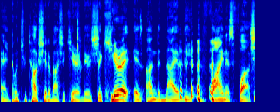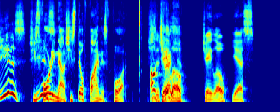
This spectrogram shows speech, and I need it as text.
Hey, don't you talk shit about Shakira, dude. Shakira is undeniably fine as fuck. She is. She's she 40 is. now. She's still fine as fuck. She's oh, J Lo. J Lo, yes,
